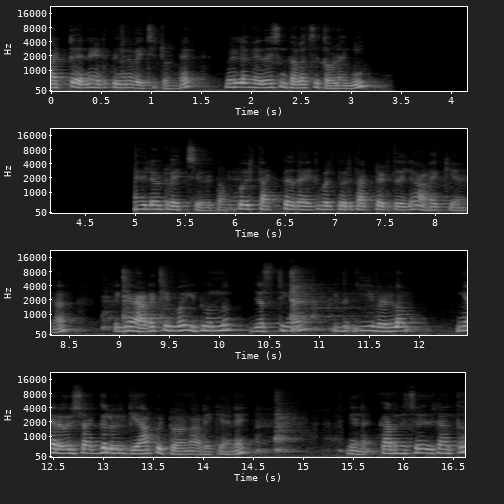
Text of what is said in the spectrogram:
തട്ട് തന്നെ എടുത്തിങ്ങനെ വെച്ചിട്ടുണ്ട്. വെള്ളം ഏകദേശം തിളച്ച് തുടങ്ങി. ഇതിലോട്ട് വെച്ച് കേട്ടോ. അപ്പോൾ ഒരു തട്ട് അതായത് ഇതുപോലത്തെ ഒരു തട്ട് എടുത്തതിൽ അടയ്ക്കുകയാണ്. ഇങ്ങനെ അടയ്ക്കുമ്പോൾ ഇതൊന്ന് ജസ്റ്റ് ഇങ്ങനെ ഇത് ഈ വെള്ളം ഇങ്ങനെ ഒരു ശകൽ ഒരു ഗ്യാപ്പ് ഇട്ടുവാണ് അടയ്ക്കാൻ ഇങ്ങനെ. കാരണം എന്ന് വെച്ചാൽ ഇതിനകത്ത്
